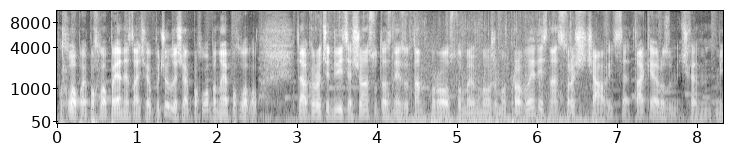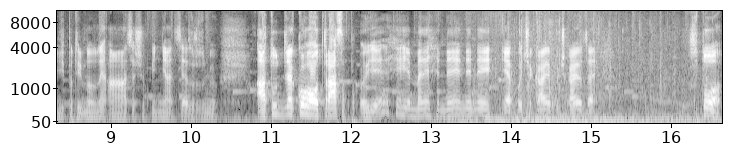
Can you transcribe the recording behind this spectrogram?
Похлопай, похлопай. Я не знаю, чи ви почули, що я похлопав, але я похлопав. Так, коротше, дивіться, що у нас тут знизу. Там просто ми можемо провалитись, нас розчавить все. Так я розумію. Чекай, мені потрібно не. А, це щоб піднятися, я зрозумів. А тут для кого траса. Є. Не, не, не. Я почекаю, почекаю це. Хто?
